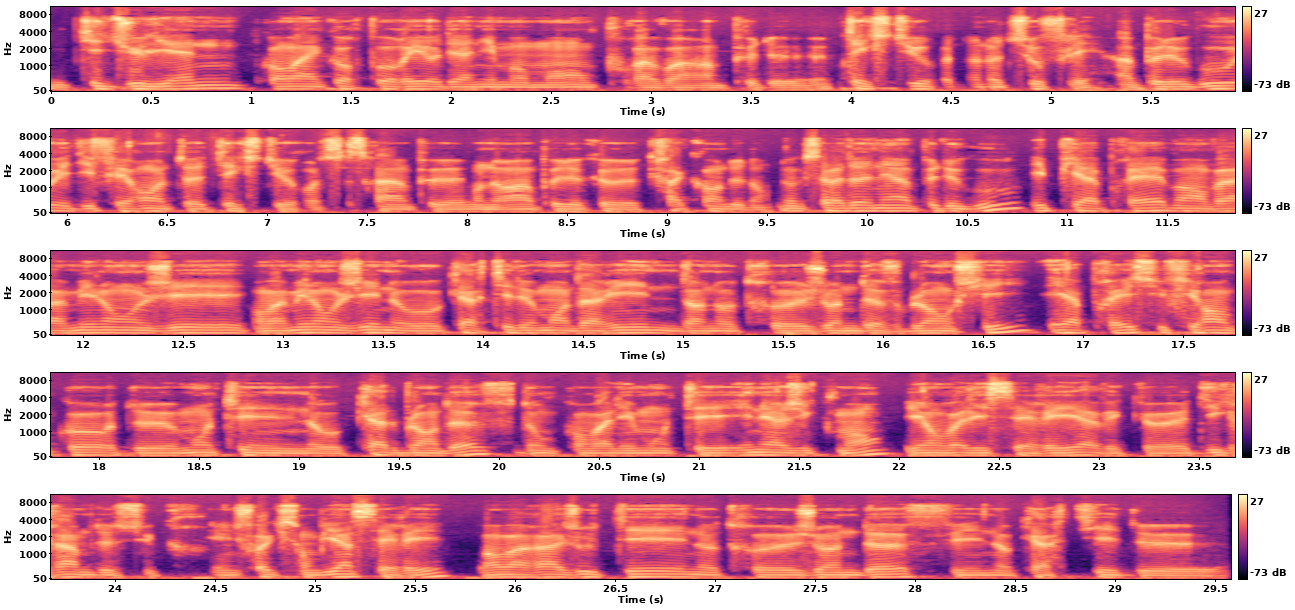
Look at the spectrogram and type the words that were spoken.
une petite julienne qu'on va incorporer au dernier moment pour avoir un peu de texture dans notre soufflet. Un peu de goût et différentes textures. Ce sera un peu on aura un peu de craquant dedans. Donc ça va donner un peu de goût. Et puis après ben, on va mélanger on va mélanger nos quartiers de mandarine dans notre jaune d'œuf blanchi. Et après il suffira encore de monter nos quatre blancs d'œufs. Donc on va les monter énergiquement et on va les serrer avec 10 euh, grammes de sucre. Et une fois qu'ils sont bien serrés, on va rajouter notre jaune d'œuf et nos quartiers de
